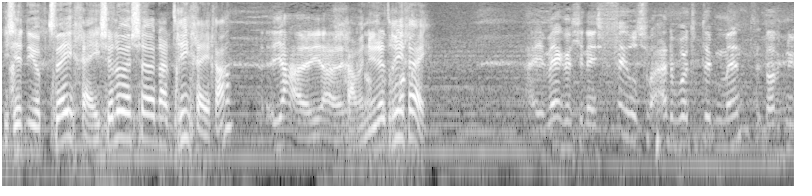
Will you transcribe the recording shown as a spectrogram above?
Je zit nu op 2G. Zullen we eens eh, naar 3G gaan? ja, ja. Gaan we nu naar het 3G? mag. Ja, je merkt dat je ineens veel zwaarder wordt op dit moment. Dat ik nu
